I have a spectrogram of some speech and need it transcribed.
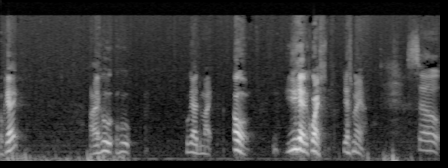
Okay? All right, who, who, who got the mic? Oh, you had a question. Yes, ma'am. So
